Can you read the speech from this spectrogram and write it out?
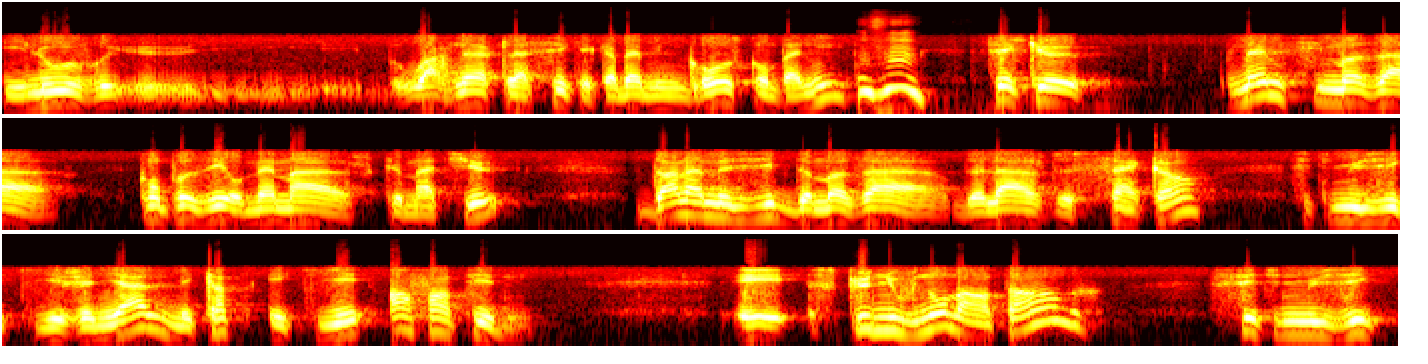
il ouvre euh, Warner Classic est quand même une grosse compagnie. Mhm. C'est que même si Mozart composait au même âge que Mathieu, dans la musique de Mozart de l'âge de 5 ans, c'est une musique qui est géniale, mais quand, et qui est enfantine. Et ce que nous venons d'entendre, c'est une musique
